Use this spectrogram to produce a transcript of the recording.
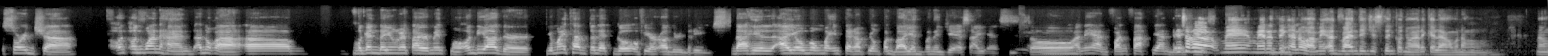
sword siya. On on one hand, ano ka, um, maganda yung retirement mo. On the other, you might have to let go of your other dreams dahil ayaw mong ma-interrupt yung pagbayad mo ng GSIS. So, Mm. ano yan, fun fact yan. At saka may meron ding ano ah, may advantages din kunwari kailangan mo ng ng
